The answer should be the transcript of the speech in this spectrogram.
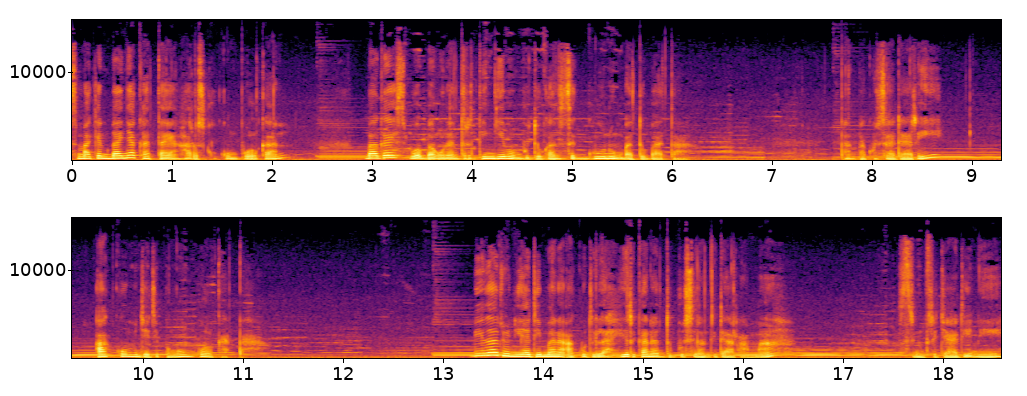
semakin banyak kata yang harus kukumpulkan, Bagai sebuah bangunan tertinggi membutuhkan segunung batu bata. Tanpa kusadari, aku menjadi pengumpul kata. Bila dunia di mana aku dilahirkan dan tubuh sedang tidak ramah, sering terjadi nih,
